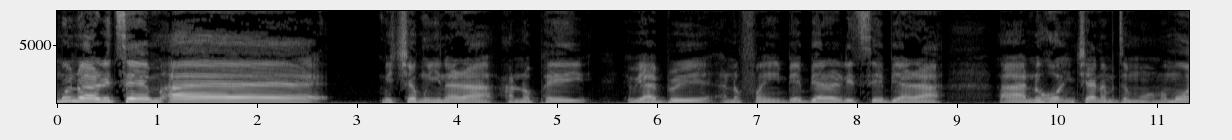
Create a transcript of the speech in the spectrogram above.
Muno aritem, eh, me che mu nyinara anopei wiabri anofoi bebiara ritse biara uh, no ho nche na mde mo mo mo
